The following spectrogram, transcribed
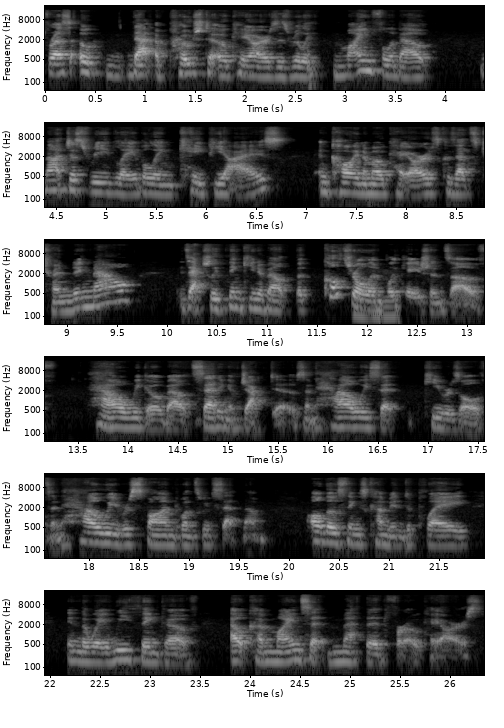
for us, oh, that approach to OKRs is really mindful about not just relabeling KPIs and calling them OKRs because that's trending now. It's actually thinking about the cultural mm-hmm. implications of how we go about setting objectives and how we set key results and how we respond once we've set them. All those things come into play in the way we think of outcome mindset method for OKRs.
